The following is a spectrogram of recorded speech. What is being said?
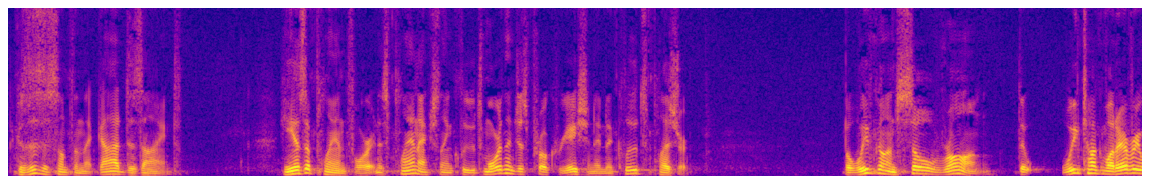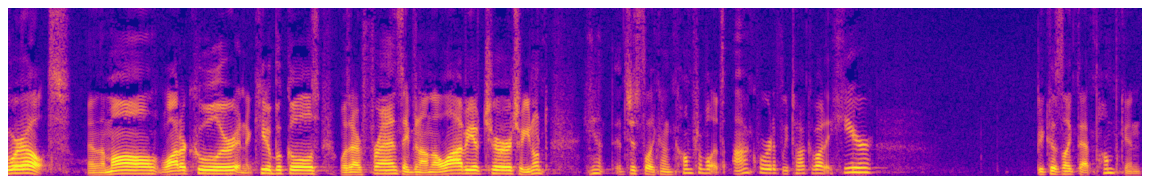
Because this is something that God designed. He has a plan for it, and his plan actually includes more than just procreation, it includes pleasure. But we've gone so wrong that we talk about everywhere else in the mall, water cooler, in the cubicles, with our friends, even on the lobby of church. Or you don't, you know, it's just like uncomfortable. It's awkward if we talk about it here. Because, like that pumpkin,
